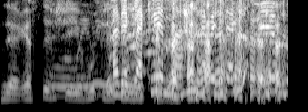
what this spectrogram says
de rester chez oui, vous. Avec la clim. Avec la clim.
